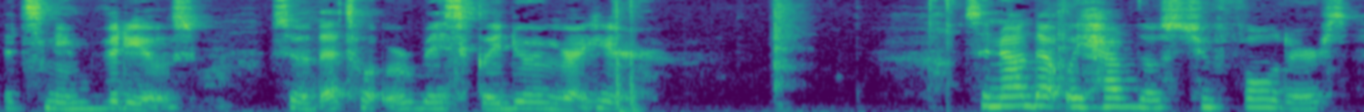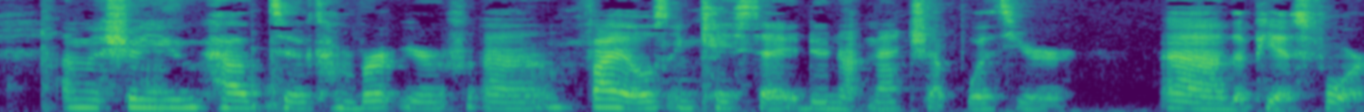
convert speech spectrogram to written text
it's named videos. So that's what we're basically doing right here. So now that we have those two folders, I'm going to show you how to convert your uh, files in case they do not match up with your uh, the PS4.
